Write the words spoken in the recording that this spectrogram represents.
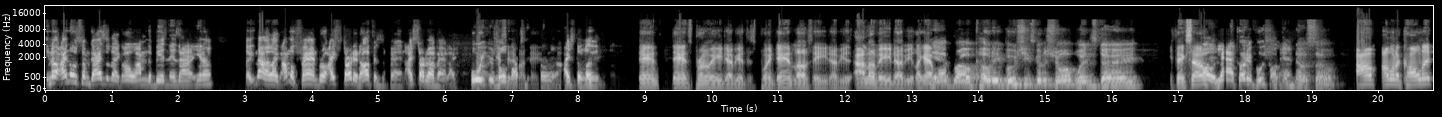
you know, I know some guys are like, "Oh, I'm in the business." I, you know, like nah, like I'm a fan, bro. I started off as a fan. I started off at like four Oh, years old watching. it, so I still love it. Dan Dan's pro AEW at this point. Dan loves AEW. I love AEW. Like, I- Yeah, bro. Kota Ibushi's gonna show up Wednesday. you think so? Oh yeah, Kota Ibushi, Fucking man. know so. I'm I'm gonna call it.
